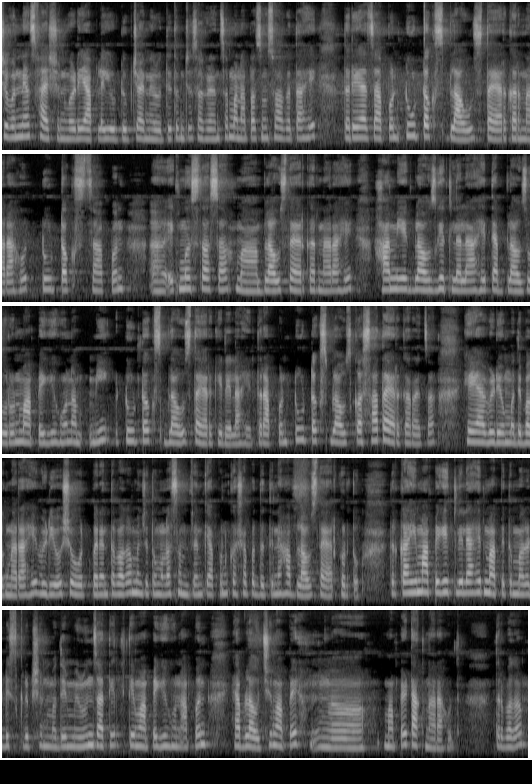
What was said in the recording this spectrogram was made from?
शिवन्यास फॅशनवडी आपल्या यूट्यूब चॅनलवरती तुमच्या सगळ्यांचं मनापासून स्वागत आहे. तर याचा आपण टू टक्स ब्लाऊज तयार करणार आहोत. टू टक्सचा आपण एक मस्त असा ब्लाऊज तयार करणार आहे. हा मी एक ब्लाऊज घेतलेला आहे. त्या ब्लाऊजवरून मापे घेऊन मी टू टक्स ब्लाऊज तयार केलेला आहे. तर आपण टू टक्स ब्लाऊज कसा तयार करायचा हे या व्हिडिओमध्ये बघणार आहे. व्हिडिओ शेवटपर्यंत बघा. म्हणजे तुम्हाला समजेल की आपण कशा पद्धतीने हा ब्लाऊज तयार करतो. तर काही मापे घेतलेले आहेत. मापे तुम्हाला डिस्क्रिप्शनमध्ये मिळून जातील. ते मापे घेऊन आपण ह्या ब्लाऊजची मापे मापे टाकणार आहोत. तर बघा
